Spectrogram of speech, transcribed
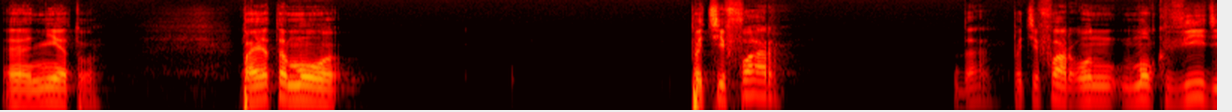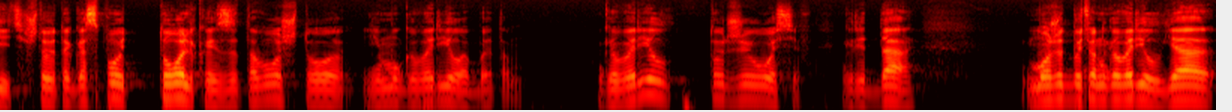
э, нету. Поэтому Патифар, да, Патифар, он мог видеть, что это Господь только из-за того, что ему говорил об этом. Говорил тот же Иосиф. Говорит, да, может быть, он говорил, я,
